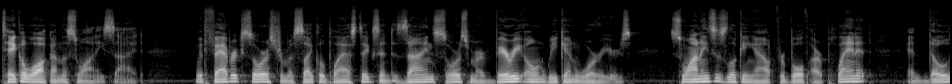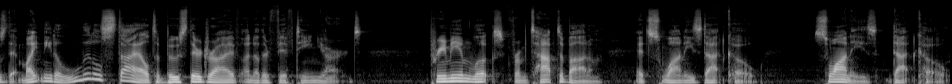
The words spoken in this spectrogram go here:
take a walk on the Swannies side. With fabric sourced from recycled plastics and designs sourced from our very own weekend warriors, Swannies is looking out for both our planet and those that might need a little style to boost their drive another 15 yards. Premium looks from top to bottom at swannies.co. Swannies.co.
